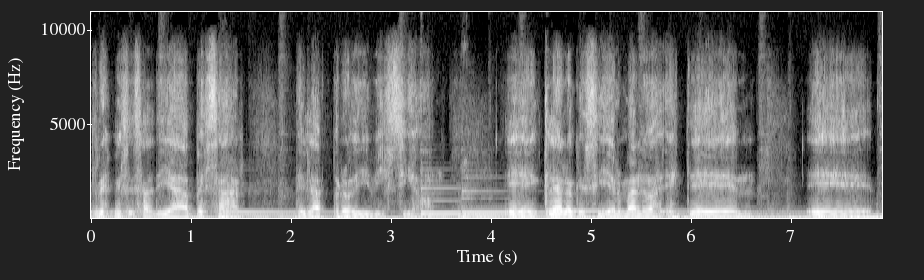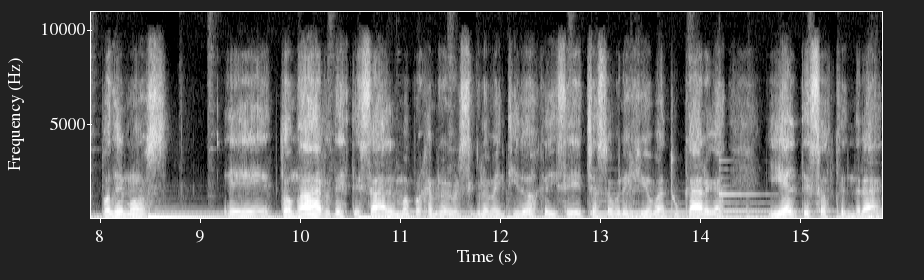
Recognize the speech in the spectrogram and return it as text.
tres veces al día a pesar de la prohibición. Eh, claro que sí, hermanos, este, eh, podemos eh, tomar de este salmo, por ejemplo, el versículo 22 que dice, echa sobre Jehová tu carga y él te sostendrá,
